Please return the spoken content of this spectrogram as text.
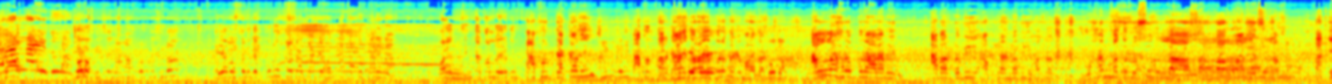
সব নিচে নামাজ পড়তেছিল। এই অবস্থার ভিতরে কোনো প্রকার তাকে হত্যা করতে পারে না পরে চিন্তা করল এরকম পাথর দেখা নেই পাথর তার গায়ে পরে তাকে মারা যায় আল্লাহ রব্বুল আলামিন আমার নবী আপনার নবী মুহাম্মদুর রাসূলুল্লাহ সাল্লাল্লাহু আলাইহি তাকে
